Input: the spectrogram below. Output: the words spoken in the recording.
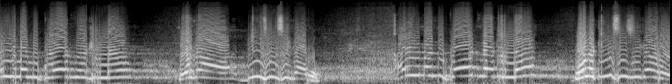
ఐదు మంది కోఆర్డినేటర్లు ఒక డిసిసి గారు. ఐదు మంది కోఆర్డినేటర్లు మన డిసిసి గారు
